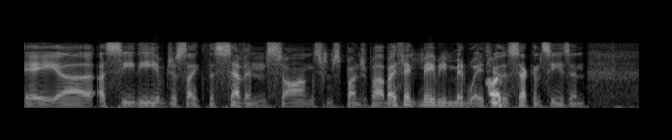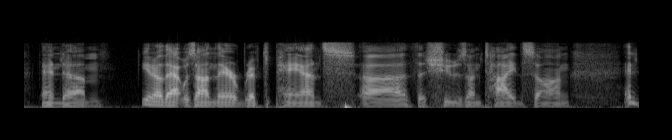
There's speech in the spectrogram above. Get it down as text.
a uh, a CD of just like the seven songs from SpongeBob. I think maybe midway through Oh. the second season, and um, you know that was on there. Ripped pants, uh, the shoes untied song, and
